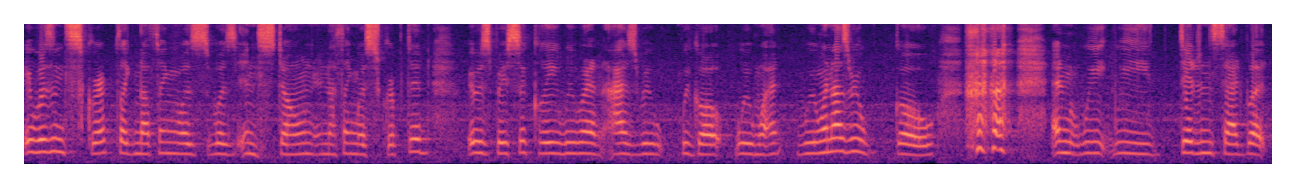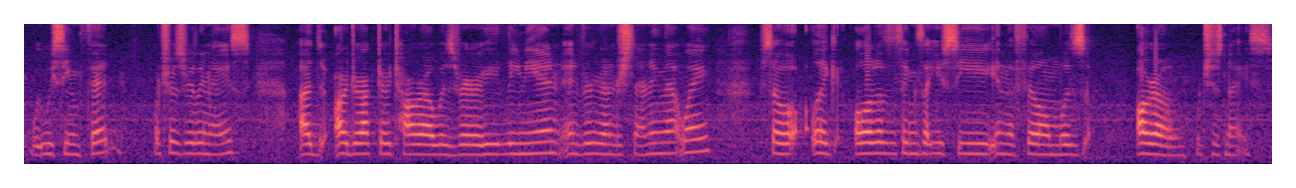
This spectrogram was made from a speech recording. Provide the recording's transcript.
it wasn't script like nothing was was in stone and nothing was scripted. It was basically we went as we we go we went we went as we go, and we we did and said what we, we seemed fit, which was really nice. Our director Taro was very lenient and very understanding that way. So like a lot of the things that you see in the film was our own, which is nice.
